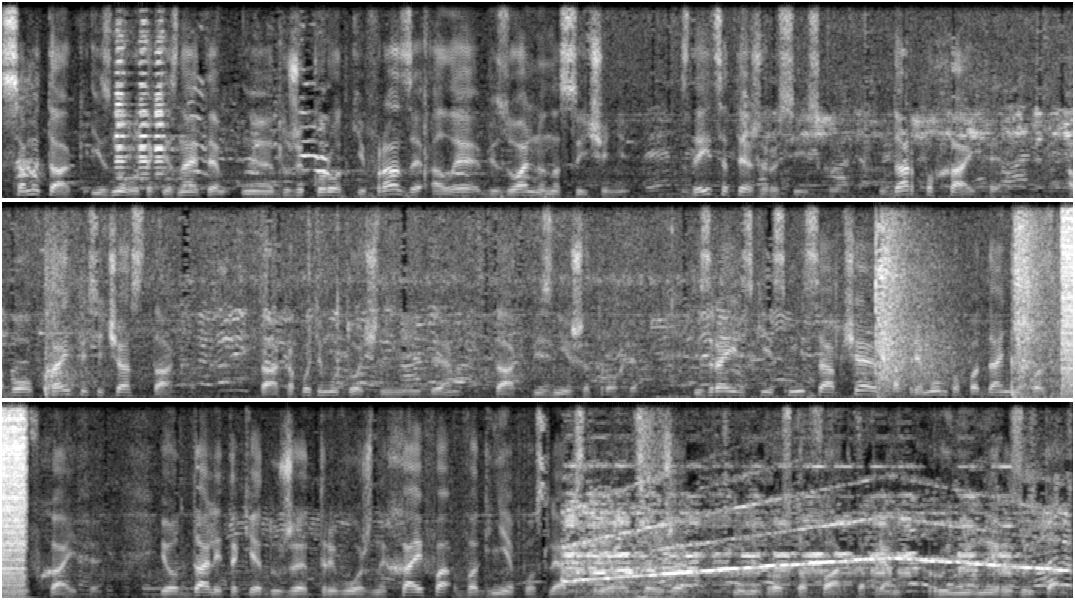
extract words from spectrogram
Саме так. І знову таки, знаєте, е, дуже короткі фрази, але візуально насичені. Здається, теж російською. Удар по Хайфі. Або в Хайфі зараз так. Так, а потім уточнення йде. Так, пізніше трохи. Ізраїльські СМІ сообщають о прямому попаданні по зданию в Хайфі. І от далі таке дуже тривожне. Хайфа в огні після обстрілу. Це вже ну, не просто факт, а прям руйнівний результат.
